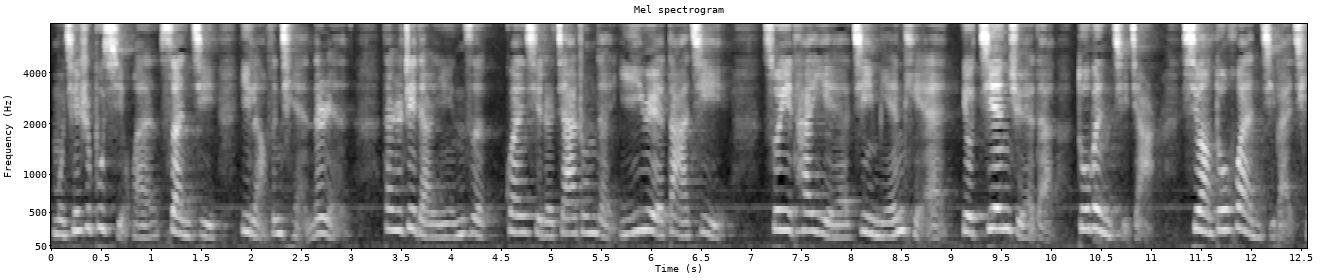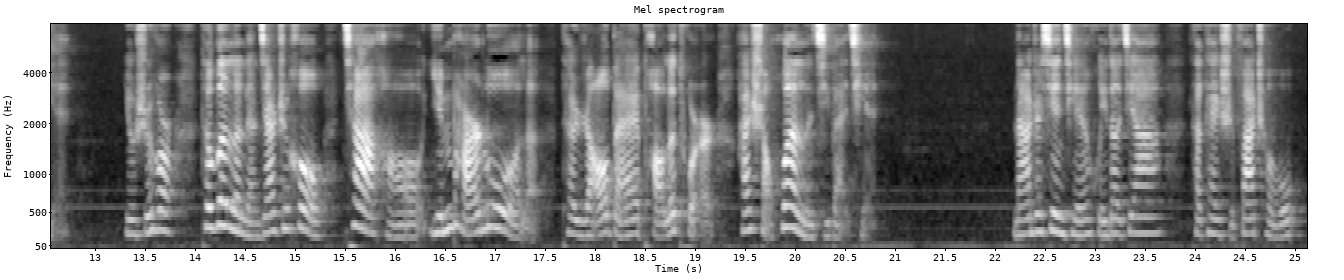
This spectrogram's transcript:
母亲是不喜欢算计一两分钱的人，但是这点银子关系着家中的一月大计，所以他也既腼腆又坚决地多问几家，希望多换几百钱。有时候他问了两家之后，恰好银牌落了，他饶白跑了腿儿，还少换了几百钱。拿着现钱回到家，他开始发愁。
